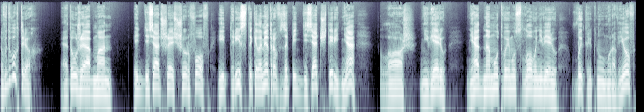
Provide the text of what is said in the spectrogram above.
В двух-трех. Это уже обман. 56 шурфов и 300 километров за 54 дня? Ложь. Не верю. «Ни одному твоему слову не верю!» — выкрикнул Муравьев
